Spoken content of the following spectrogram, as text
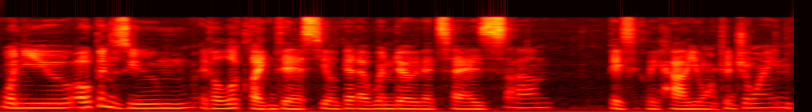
when you open Zoom, it'll look like this. You'll get a window that says um, basically how you want to join,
